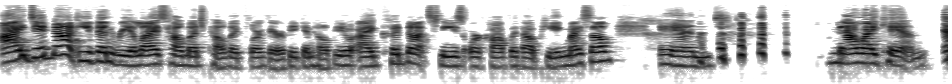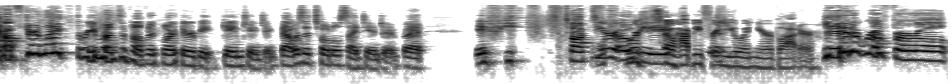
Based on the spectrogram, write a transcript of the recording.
I did not even realize how much pelvic floor therapy can help you. I could not sneeze or cough without peeing myself. And now I can. After like three months of pelvic floor therapy, game changing. That was a total side tangent. But if you talk to your OB, we're so happy for you and your bladder. Get a referral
